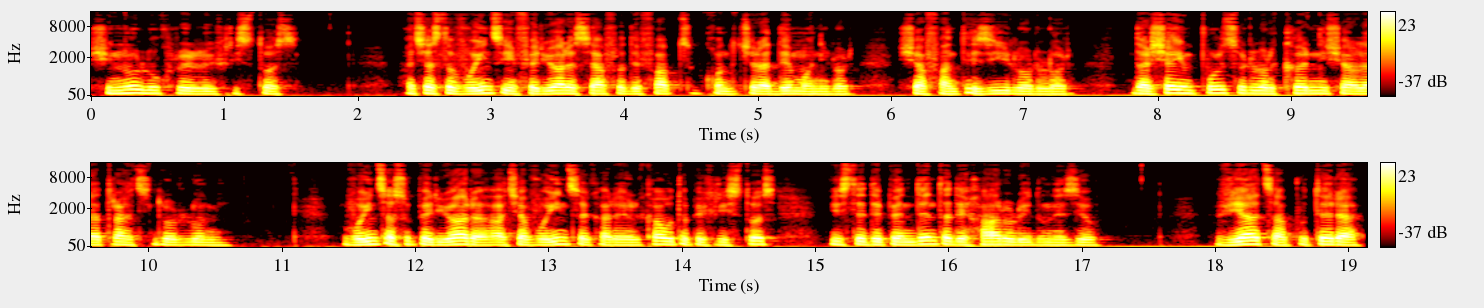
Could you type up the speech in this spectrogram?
și nu lucrurile lui Hristos. Această voință inferioară se află de fapt sub conducerea demonilor și a fanteziilor lor, dar și a impulsurilor cărnii și ale atracțiilor lumii. Voința superioară, acea voință care îl caută pe Hristos, este dependentă de Harul lui Dumnezeu. Viața, puterea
